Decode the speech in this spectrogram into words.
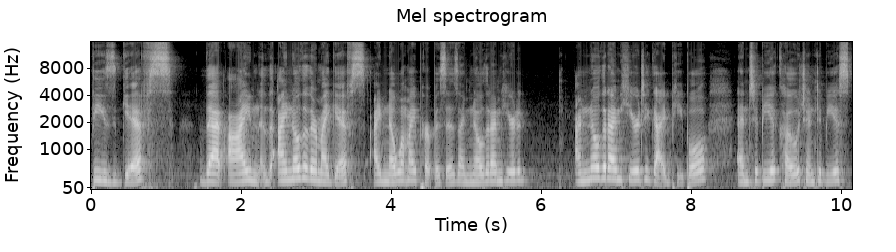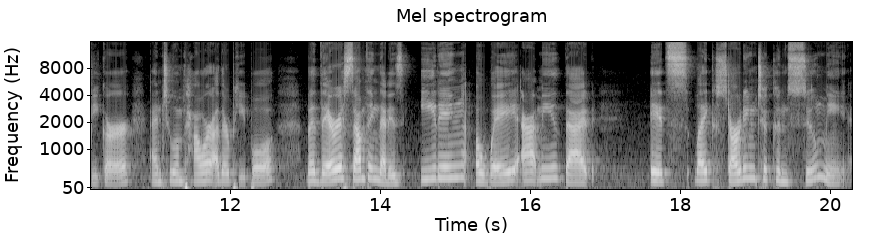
these gifts that I I know that they're my gifts. I know what my purpose is. I know that I'm here to I know that I'm here to guide people and to be a coach and to be a speaker and to empower other people. But there is something that is eating away at me that it's like starting to consume me.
